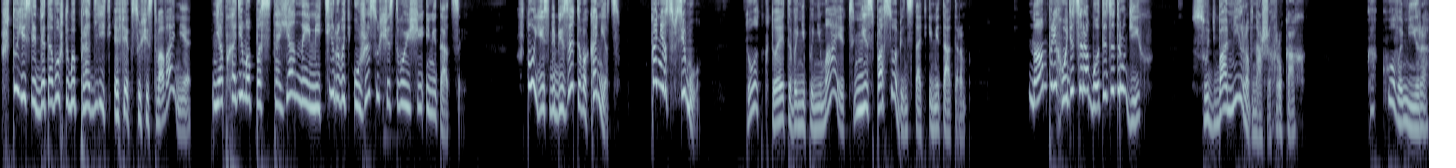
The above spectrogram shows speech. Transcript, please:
Что, если для того, чтобы продлить эффект существования, необходимо постоянно имитировать уже существующие имитации? Что, если без этого конец? Конец всему. Тот, кто этого не понимает, не способен стать имитатором. Нам приходится работать за других. Судьба мира в наших руках. Какого мира?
